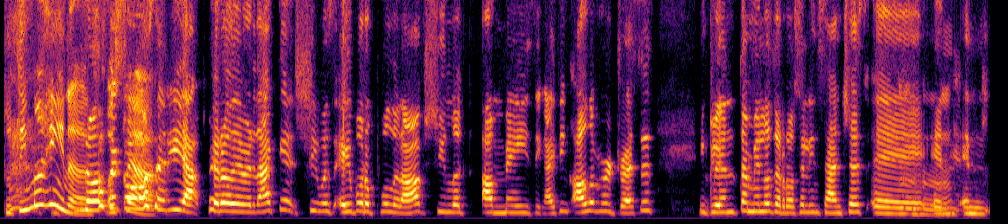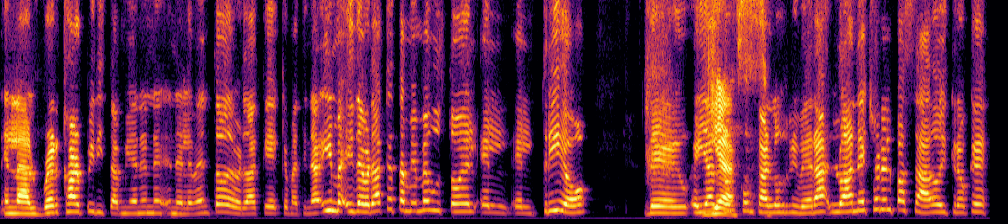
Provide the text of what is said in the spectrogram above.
¿Tú te imaginas? No sé cómo sería, pero de verdad que she was able to pull it off. She looked amazing. I think all of her dresses, incluyendo también los de Rosalind Sánchez eh, en, en, en, la red carpet y también en, en el evento, de verdad que, que me atinaron. Y, y, de verdad que también me gustó el, el, el trío de ellas dos con Carlos Rivera. Lo han hecho en el pasado y creo que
